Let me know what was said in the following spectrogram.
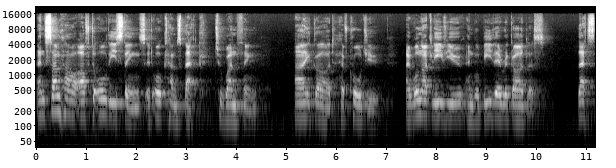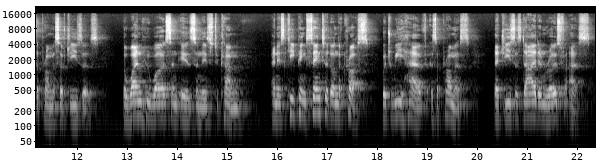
And somehow, after all these things, it all comes back to one thing I, God, have called you. I will not leave you and will be there regardless. That's the promise of Jesus, the one who was and is and is to come, and is keeping centered on the cross, which we have as a promise that Jesus died and rose for us,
